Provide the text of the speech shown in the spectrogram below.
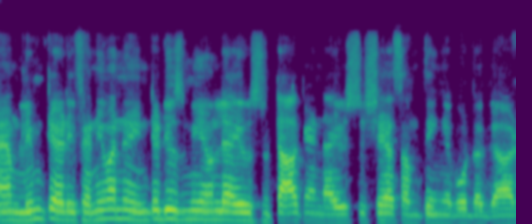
I am limited if anyone introduced me only i used to talk and i used to share something about the god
